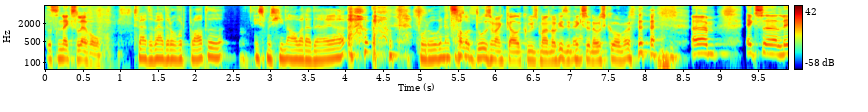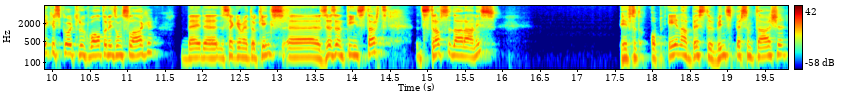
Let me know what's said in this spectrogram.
dat is next level. Het feit dat wij erover praten, is misschien al wat hij eh, voor ogen Het had. zal het doel zijn van Kyle Kuzma, nog eens in X&O's komen. Ehm, Ex-Lakers-coach Luke Walton is ontslagen bij de, de Sacramento Kings. Eh 6 en 10 start. Het strafste daaraan is, heeft het op één na beste winstpercentage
